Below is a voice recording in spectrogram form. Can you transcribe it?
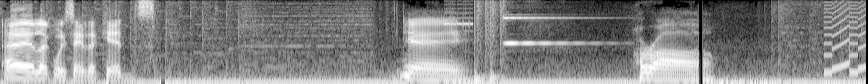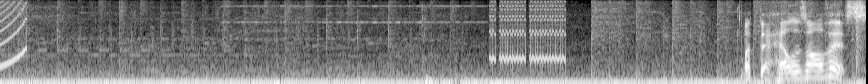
Hey, look, we saved the kids. Yay. Hurrah. What the hell is all this?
